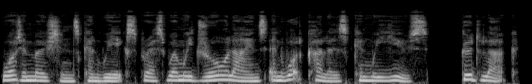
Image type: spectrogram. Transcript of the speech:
what emotions can we express when we draw lines and what colors can we use? Good luck!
